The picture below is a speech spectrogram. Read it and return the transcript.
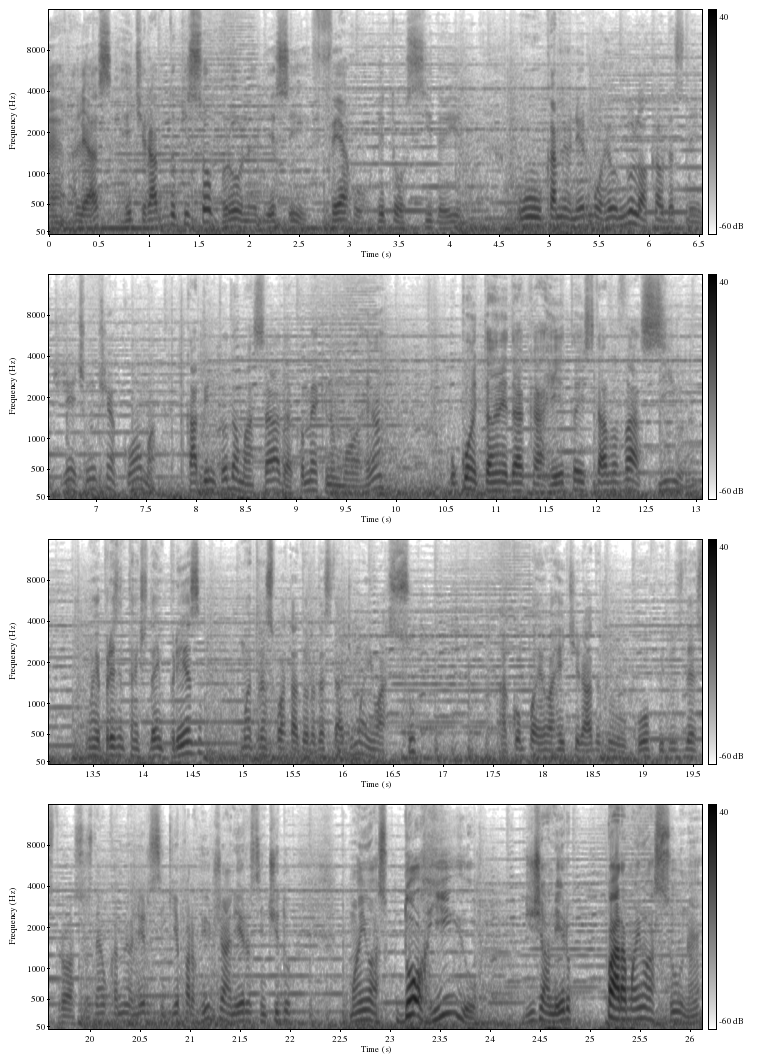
É, aliás, retirado do que sobrou, né? Desse ferro retorcido aí. O caminhoneiro morreu no local do acidente. Gente, não tinha como, cabine toda amassada, como é que não morre, né? O container da carreta estava vazio. Né? Um representante da empresa, uma transportadora da cidade de Manhuaçu, acompanhou a retirada do corpo e dos destroços. Né? O caminhoneiro seguia para o Rio de Janeiro, sentido Manhuaçu. Do Rio de Janeiro para Manhuaçu, né?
